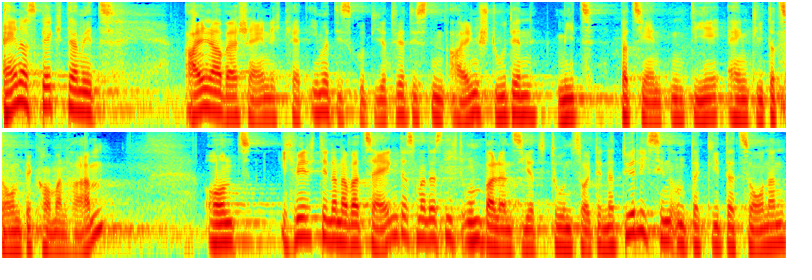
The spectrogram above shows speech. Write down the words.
Ein Aspekt, der mit aller Wahrscheinlichkeit immer diskutiert wird, ist in allen Studien mit Patienten, die ein Glitazon bekommen haben. Und ich will Ihnen aber zeigen, dass man das nicht unbalanciert tun sollte. Natürlich sind unter Glitazonen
